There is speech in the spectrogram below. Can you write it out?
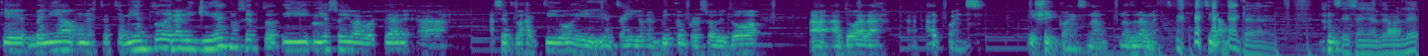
que venía un estrechamiento de la liquidez, ¿no es cierto? Y, y eso iba a golpear a, a ciertos activos y, entre ellos el Bitcoin, pero sobre todo a, todas las altcoins y shitcoins, naturalmente. Claramente. Sí, señor, démosle.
